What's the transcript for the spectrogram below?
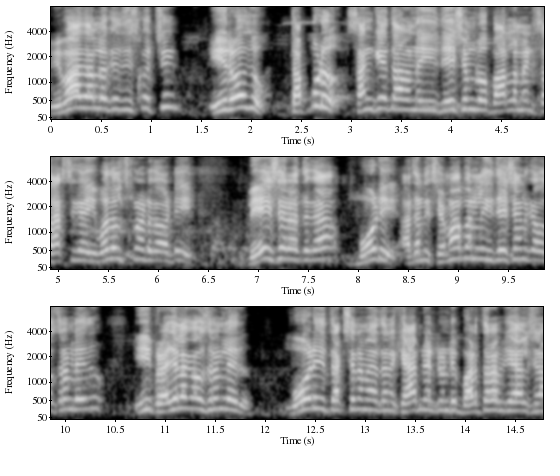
వివాదాల్లోకి తీసుకొచ్చి ఈరోజు తప్పుడు సంకేతాలను ఈ దేశంలో పార్లమెంట్ సాక్షిగా ఇవ్వదలుచుకున్నాడు కాబట్టి బేషరతుగా మోడీ అతని క్షమాపణలు ఈ దేశానికి అవసరం లేదు ఈ ప్రజలకు అవసరం లేదు. మోడీ తక్షణమే అతని క్యాబినెట్ నుండి బర్తరఫ్ చేయాల్సిన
